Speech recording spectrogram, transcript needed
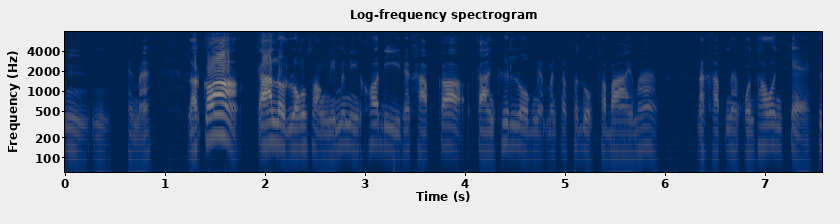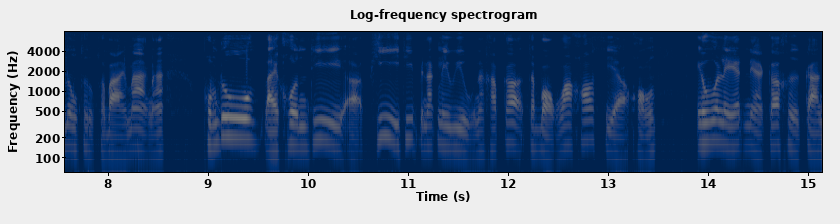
อืมอืมเห็นไหมแล้วก็การโหลดลงสองนี้มันมีข้อดีนะครับ ก็การขึ้นลงเนี่ยมันจะสะดวกสบายมากนะครับนะคนเฒ่าคนแก่ขึ้นลงสะดวกสบายมากนะ ผมดูหลายคนที่พี่ที่เป็นนักรีวิวนะครับก็จะบอกว่าข้อเสียของเอเวอเรสต์เนี่ยก็คือการ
